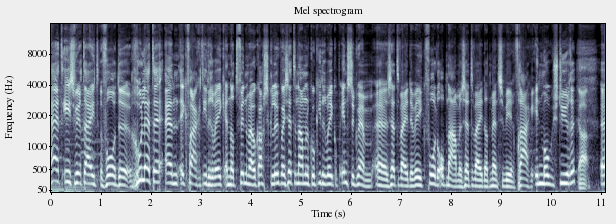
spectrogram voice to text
Het is weer tijd voor de roulette. En ik vraag het iedere week. En dat vinden wij ook hartstikke leuk. Wij zetten namelijk ook iedere week op Instagram. eh, zetten wij de week voor de opname. Zetten wij dat mensen weer vragen in mogen sturen. ja. Eh,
